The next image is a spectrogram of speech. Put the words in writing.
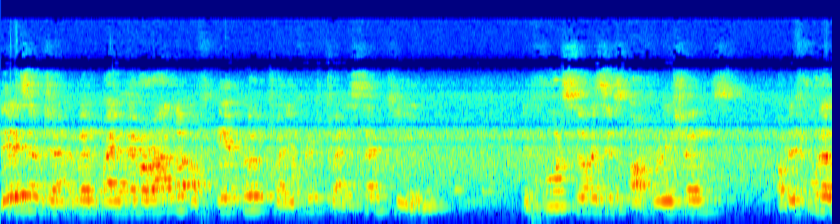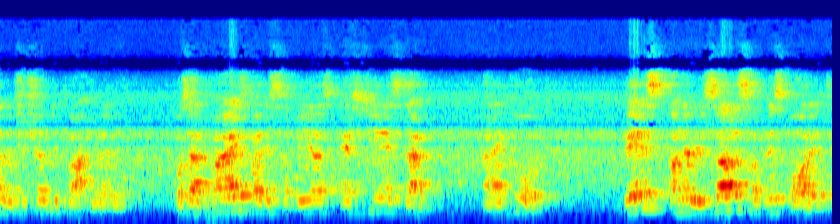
Ladies and gentlemen, by memorandum of April 25, 2017, the Food Services Operations of the Food and Nutrition Department was advised by the surveyors SGS that, and I quote, based on the results of this audit,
